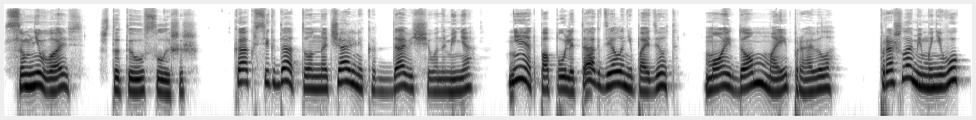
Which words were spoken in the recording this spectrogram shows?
Сомневаюсь, что ты услышишь. Как всегда, тон начальника, давящего на меня. Нет, папуля, так дело не пойдет. Мой дом, мои правила. Прошла мимо него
